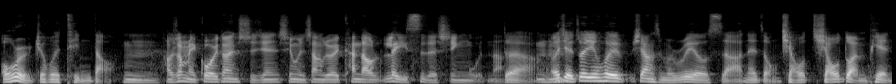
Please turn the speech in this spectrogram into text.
偶尔就会听到，嗯，好像每过一段时间，新闻上就会看到类似的新闻呐、啊。对啊，嗯、而且最近会像什么 reels 啊那种小小短片，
